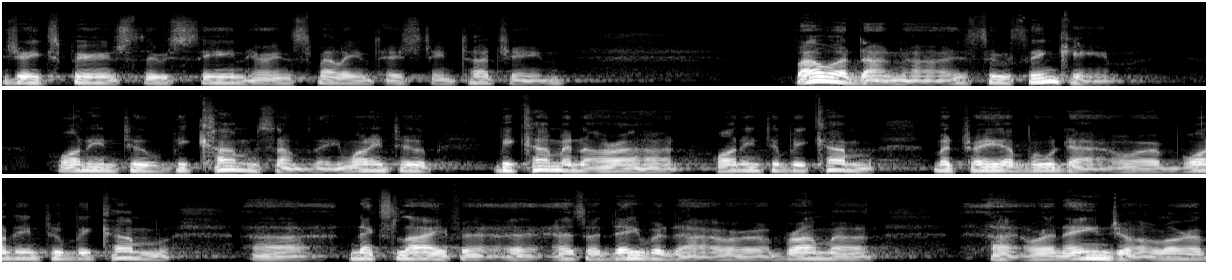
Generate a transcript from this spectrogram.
as you experience through seeing, hearing, smelling, tasting, touching. Bhava Tanha is through thinking, wanting to become something, wanting to become an arahant, wanting to become Maitreya Buddha, or wanting to become uh, next life uh, as a Devada or a Brahma uh, or an angel or a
